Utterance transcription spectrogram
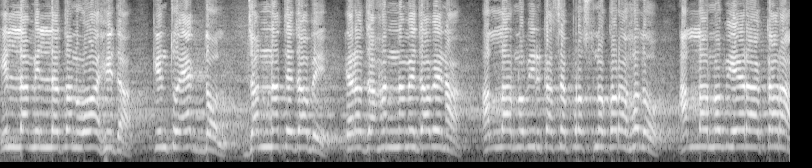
ইল্লা মিল্লাতান ওয়াহিদা, কিন্তু এক দল জান্নাতে যাবে। এরা জাহান নামে যাবে না। আল্লাহ নবীর কাছে প্রশ্ন করা হলো, আল্লাহ নবী এরা কারা?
